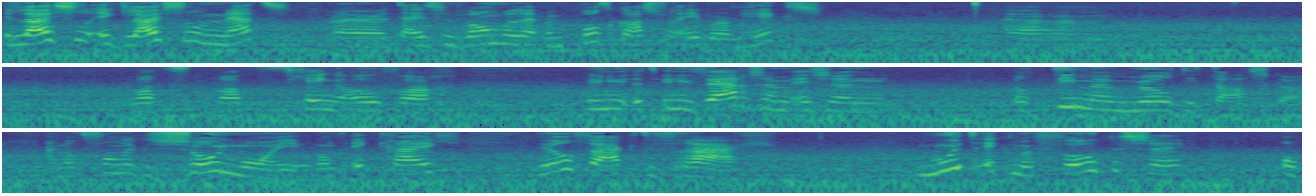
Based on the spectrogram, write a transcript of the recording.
luister ik luister net uh, tijdens het wandelen een podcast van Abraham Hicks. Um, wat, wat ging over. Het universum is een ultieme multitasker. En dat vond ik zo'n mooie, want ik krijg heel vaak de vraag: moet ik me focussen op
